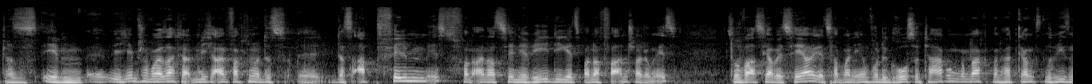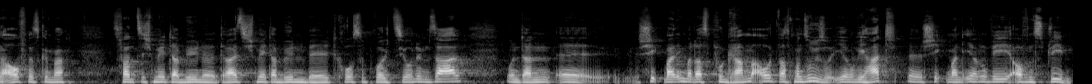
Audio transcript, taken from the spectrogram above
Dass es eben, äh, wie ich eben schon mal gesagt habe, nicht einfach nur das, äh, das Abfilmen ist von einer Szenerie, die jetzt bei einer Veranstaltung ist. So war es ja bisher. Jetzt hat man irgendwo eine große Tagung gemacht, man hat ganz einen riesen Aufriss gemacht 20 Meter Bühne, 30 Meter Bühnenbild, große Projektion im Saal. Und dann äh, schickt man immer das Programm out, was man sowieso irgendwie hat, äh, schickt man irgendwie auf den Stream.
